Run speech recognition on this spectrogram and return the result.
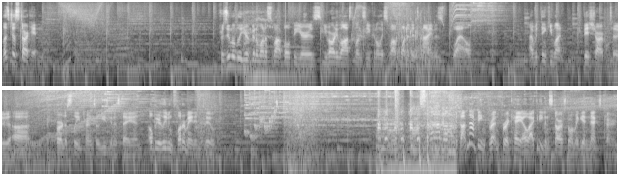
Let's just start hitting. Presumably you're going to want to swap both of yours. You've already lost one, so you can only swap one at a time as well. I would think you want Bisharp to uh, burn a sleep turn, so he's going to stay in. Oh, but you're leaving Fluttermane in too. If I'm not being threatened for a KO, I could even Starstorm again next turn,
